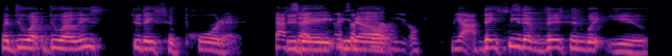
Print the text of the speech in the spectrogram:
but do do at least do they support it? That's do it. they, they you know you. yeah. they see the vision with you.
